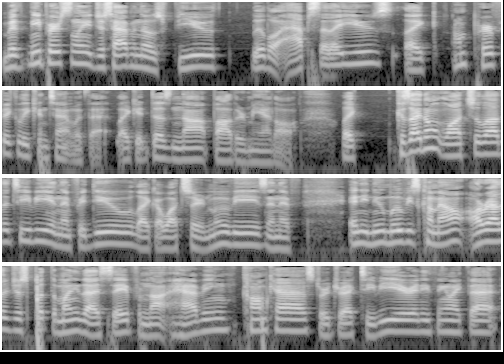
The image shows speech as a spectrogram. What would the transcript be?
with me personally just having those few little apps that I use, like I'm perfectly content with that. Like it does not bother me at all. Cuz I don't watch a lot of TV and if I do, like I watch certain movies and if any new movies come out, I'll rather just put the money that I save from not having Comcast or DirecTV or anything like that,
